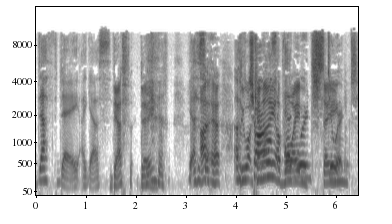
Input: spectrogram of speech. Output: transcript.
Death Day, I guess. Death Day. Yes, I- uh, do Charles can I avoid Edward staying? Stuart,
